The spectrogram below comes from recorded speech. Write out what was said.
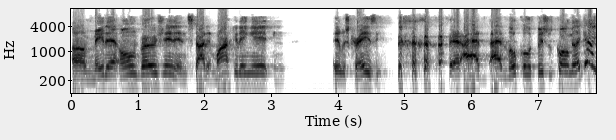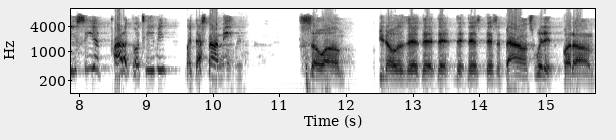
um, made their own version, and started marketing it, and it was crazy. I had I had local officials calling me like, "Yo, you see your product on TV?" Like that's not me. So um, you know, the, the, the, there's there's a balance with it, but um,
